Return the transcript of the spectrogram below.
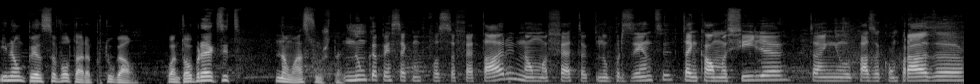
e não pensa voltar a Portugal. Quanto ao Brexit, não a assusta. Nunca pensei que me fosse afetar, não me afeta no presente. Tenho cá uma filha, tenho casa comprada,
